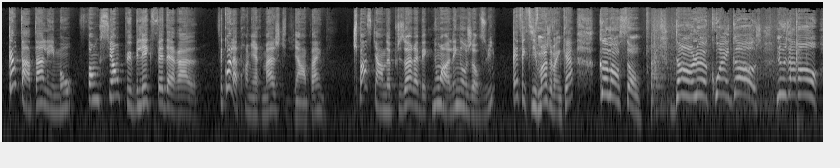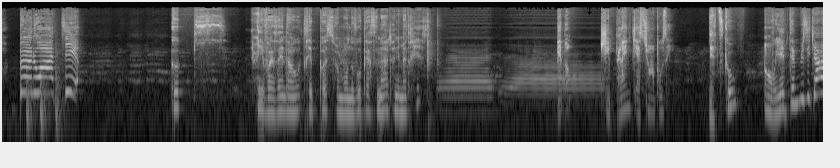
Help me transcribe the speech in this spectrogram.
quand t'entends les mots fonction publique fédérale, c'est quoi la première image qui te vient en tête? Je pense qu'il y en a plusieurs avec nous en ligne aujourd'hui. Effectivement, Jovanka. Commençons. Dans le coin gauche, nous avons Benoît Thir... Oups. Mes voisins d'en haut trippent pas sur mon nouveau personnage d'animatrice. J'ai plein de questions à poser. Let's go. Envoyez le thème musical.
